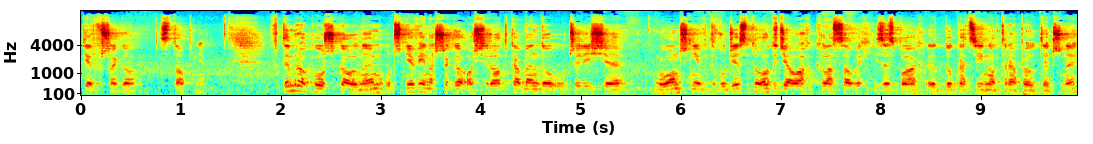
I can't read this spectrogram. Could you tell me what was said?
pierwszego stopnia. W tym roku szkolnym uczniowie naszego ośrodka będą uczyli się łącznie w 20 oddziałach klasowych i zespołach edukacyjno-terapeutycznych,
